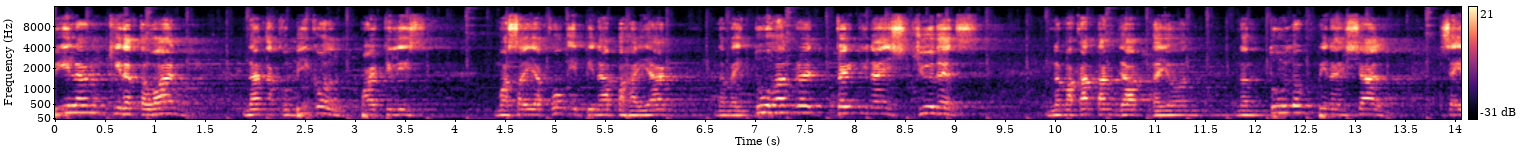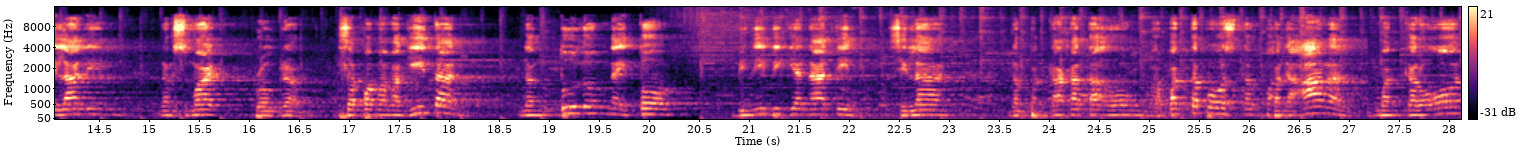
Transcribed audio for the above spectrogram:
Bilang kinatawan ng Ako Bicol Party List, masaya kong ipinapahayag na may 239 students na makatanggap ngayon ng tulong pinansyal sa ilalim ng SMART program. Sa pamamagitan ng tulong na ito, binibigyan natin sila ng pagkakataong makapagtapos ng pag-aaral, magkaroon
